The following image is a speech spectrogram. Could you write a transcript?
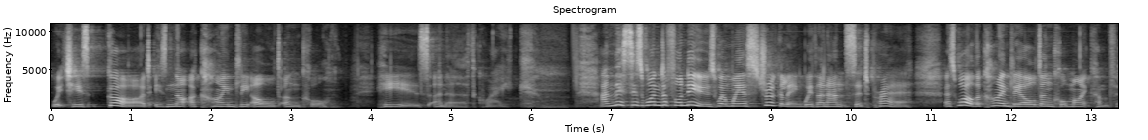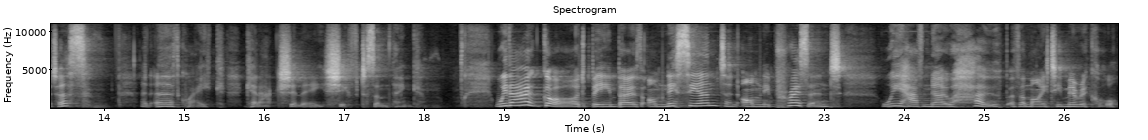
which is God is not a kindly old uncle, he is an earthquake. And this is wonderful news when we are struggling with unanswered prayer. As well, the kindly old uncle might comfort us. An earthquake can actually shift something. Without God being both omniscient and omnipresent, we have no hope of a mighty miracle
